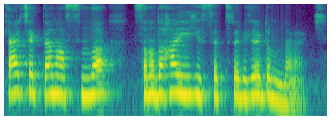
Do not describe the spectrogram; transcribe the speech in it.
gerçekten aslında sana daha iyi hissettirebilirdim demek.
